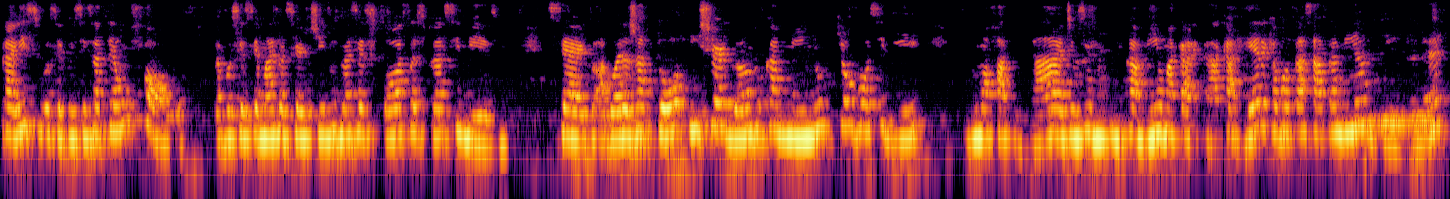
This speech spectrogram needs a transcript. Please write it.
Para isso, você precisa ter um foco para você ser mais assertivo nas respostas para si mesmo, certo? Agora eu já estou enxergando o caminho que eu vou seguir numa faculdade, um caminho, uma carreira que eu vou traçar para a minha vida, né?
